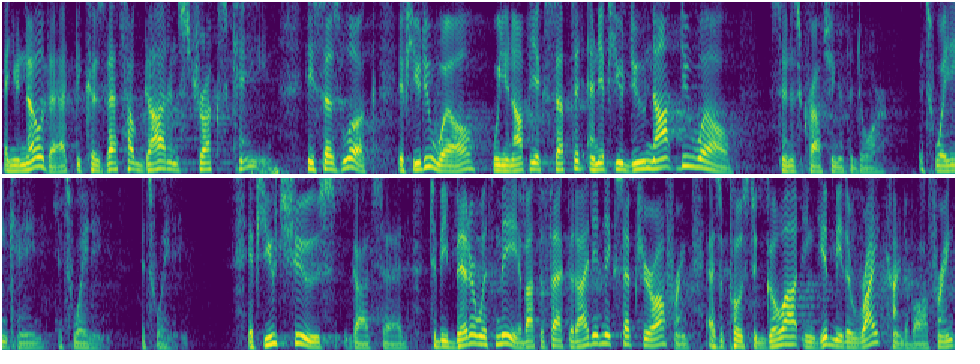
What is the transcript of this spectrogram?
And you know that because that's how God instructs Cain. He says, Look, if you do well, will you not be accepted? And if you do not do well, sin is crouching at the door. It's waiting, Cain. It's waiting. It's waiting. If you choose, God said, to be bitter with me about the fact that I didn't accept your offering, as opposed to go out and give me the right kind of offering,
